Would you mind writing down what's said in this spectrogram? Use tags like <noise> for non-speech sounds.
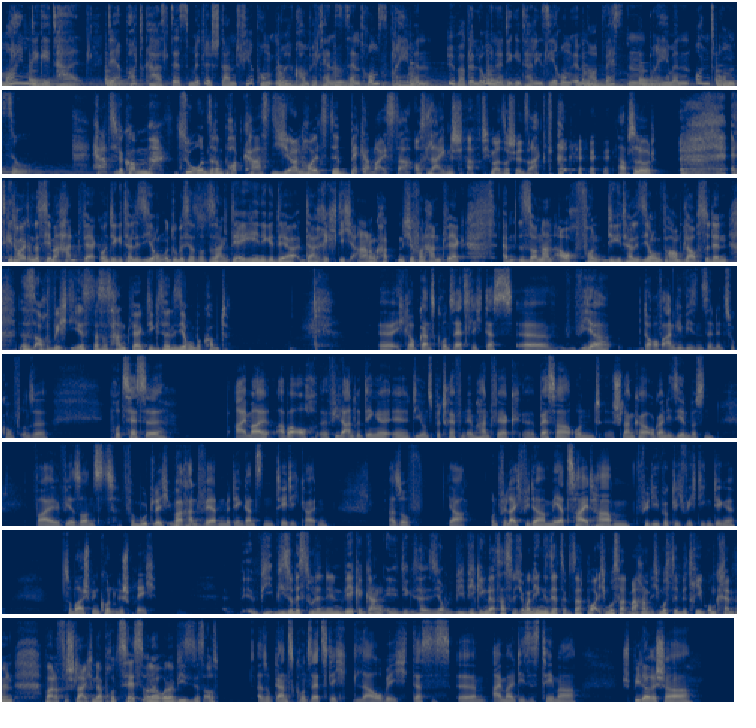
Moin Digital, der Podcast des Mittelstand 4.0 Kompetenzzentrums Bremen über gelungene Digitalisierung im Nordwesten, Bremen und umzu. Herzlich willkommen zu unserem Podcast Jörn Holste Bäckermeister aus Leidenschaft, wie man so schön sagt. Absolut. Es geht heute um das Thema Handwerk und Digitalisierung und du bist ja sozusagen derjenige, der da richtig Ahnung hat, nicht nur von Handwerk, ähm, sondern auch von Digitalisierung. Warum glaubst du denn, dass es auch wichtig ist, dass das Handwerk Digitalisierung bekommt? Äh, ich glaube ganz grundsätzlich, dass äh, wir darauf angewiesen sind, in Zukunft unsere Prozesse einmal, aber auch äh, viele andere Dinge, äh, die uns betreffen im Handwerk, äh, besser und schlanker organisieren müssen, weil wir sonst vermutlich <laughs> überrannt werden mit den ganzen Tätigkeiten. Also ja, und vielleicht wieder mehr Zeit haben für die wirklich wichtigen Dinge, zum Beispiel ein Kundengespräch. Wie, wieso bist du denn den Weg gegangen in die Digitalisierung? Wie, wie ging das? Hast du dich irgendwann hingesetzt und gesagt, boah, ich muss was machen, ich muss den Betrieb umkrempeln? War das ein schleichender Prozess oder, oder wie sieht das aus? Also ganz grundsätzlich glaube ich, dass es ähm, einmal dieses Thema spielerischer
